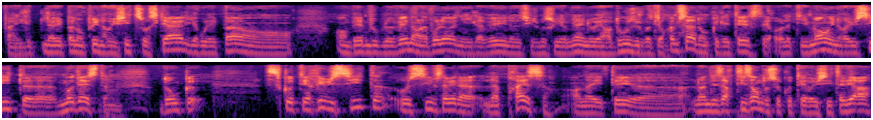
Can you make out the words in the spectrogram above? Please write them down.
Enfin, il n'avait pas non plus une réussite sociale. Il roulait pas en, en BMW dans la Vologne. Il avait, une, si je me souviens bien, une R12, une voiture comme ça. Donc, il était relativement une réussite euh, modeste. Donc, euh, ce côté réussite aussi, vous savez, la, la presse en a été euh, l'un des artisans de ce côté réussite. C'est-à-dire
